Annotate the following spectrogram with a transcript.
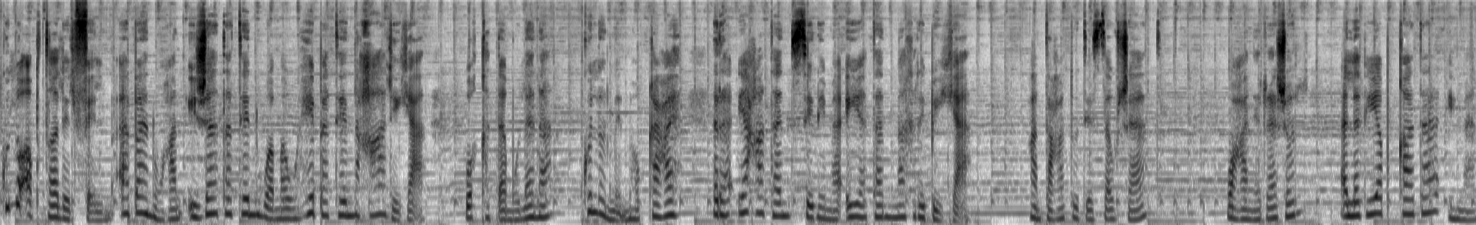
كل أبطال الفيلم أبانوا عن اجاده وموهبة عالية وقدموا لنا كل من موقعه رائعة سينمائية مغربية. عن تعدد الزوجات وعن الرجل الذي يبقى دائما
